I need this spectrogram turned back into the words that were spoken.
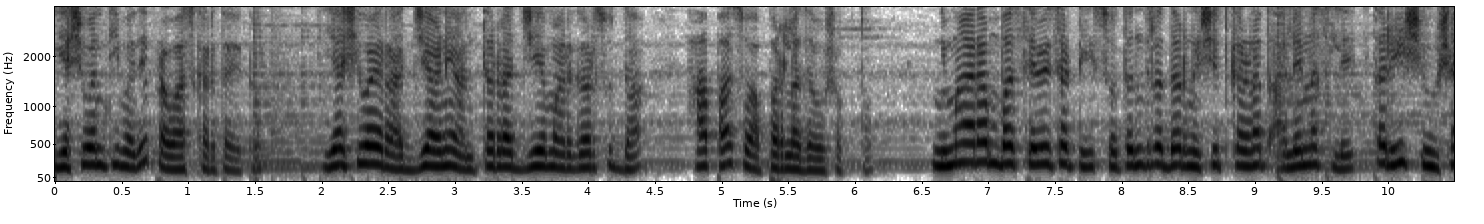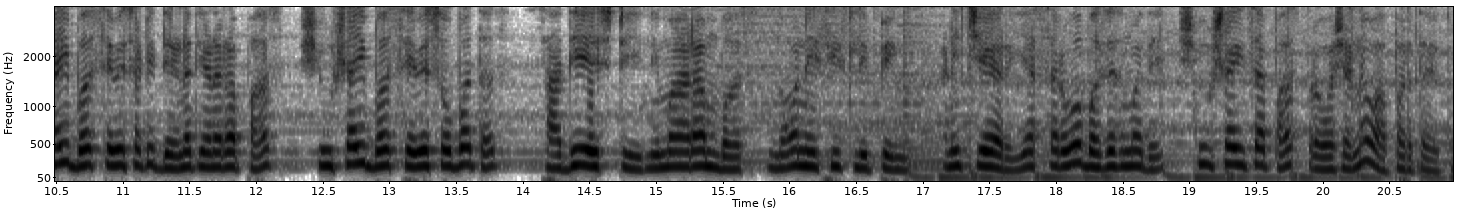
यशवंतीमध्ये प्रवास करता येतो. याशिवाय राज्य आणि आंतरराज्यीय मार्गावर सुद्धा हा पास वापरला जाऊ शकतो. निमाआराम बस सेवेसाठी स्वतंत्र दर निश्चित करण्यात आले नसले तरी शिवशाही बस सेवेसाठी देण्यात येणारा पास शिवशाही बस सेवेसोबतच साधी एस टी निमाआराम bus non A C sleeping आणि चेअर या सर्व बसेसमध्ये शिवशाहीचा पास प्रवाशांना वापरता येतो.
